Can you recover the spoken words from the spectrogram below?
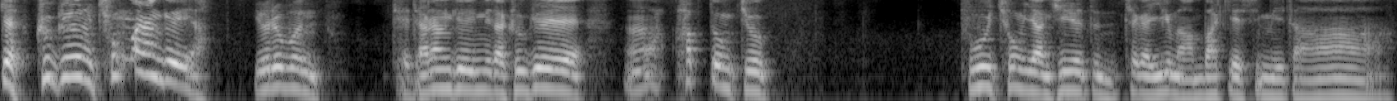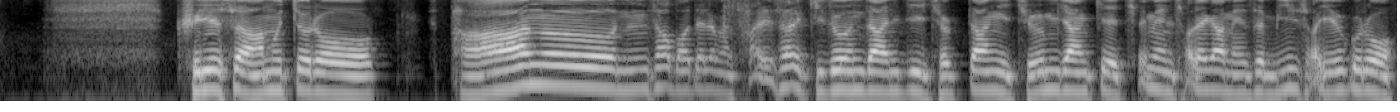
그러니까 그 교회는 충만한 교회야. 여러분 대단한 교회입니다. 그 교회 어, 합동 측 부총장 지냈던 제가 이름 안 받겠습니다. 그래서 아무쪼록 방어 은사 받으려면 살살 기도한다든지 적당히 점잖게 체면 차려가면서 미사역으로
